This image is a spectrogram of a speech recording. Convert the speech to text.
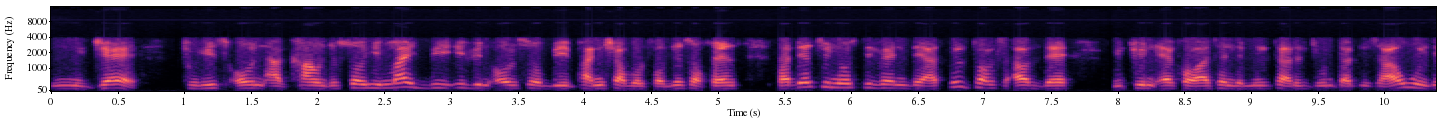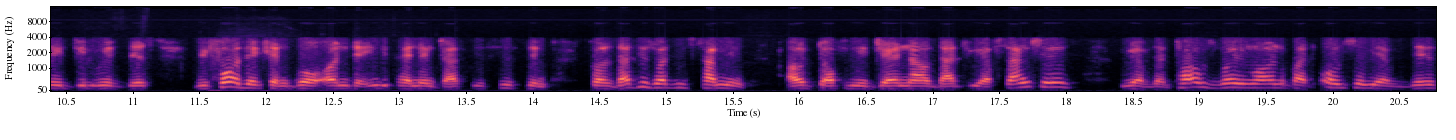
Niger to his own account. So he might be even also be punishable for this offense. But as you know, Stephen, there are still talks out there between ECOWAS and the military junta to how will they deal with this before they can go on the independent justice system. Because that is what is coming out of Niger now, that we have sanctions, we have the talks going on, but also we have this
